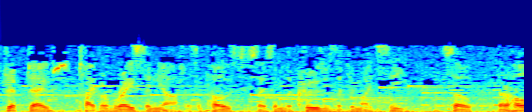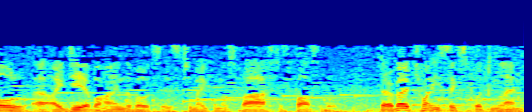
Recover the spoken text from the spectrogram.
stripped out type of racing yacht as opposed to, say, some of the cruisers that you might see. So their whole uh, idea behind the boats is to make them as fast as possible. They're about 26 foot in length,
